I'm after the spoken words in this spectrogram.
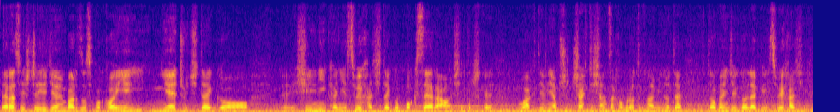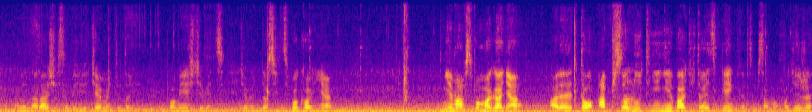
Teraz jeszcze jedziemy bardzo spokojnie i nie czuć tego silnika, nie słychać tego boksera. On się troszkę uaktywnia przy 3000 obrotów na minutę, to będzie go lepiej słychać, ale na razie sobie jedziemy tutaj po mieście, więc jedziemy dosyć spokojnie. Nie ma wspomagania, ale to absolutnie nie wadzi. To jest piękne w tym samochodzie, że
